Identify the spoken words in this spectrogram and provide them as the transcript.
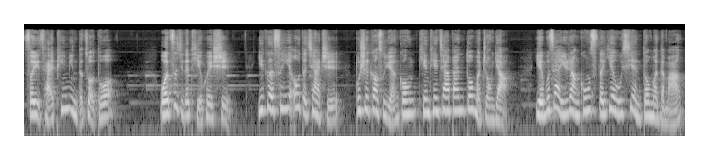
所以才拼命的做多。我自己的体会是，一个 CEO 的价值。不是告诉员工天天加班多么重要，也不在于让公司的业务线多么的忙，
